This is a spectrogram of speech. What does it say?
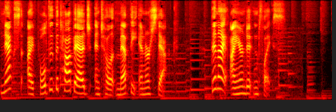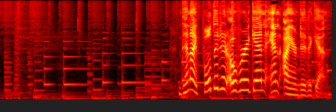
Next, I folded the top edge until it met the inner stack. Then I ironed it in place. Then I folded it over again and ironed it again.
